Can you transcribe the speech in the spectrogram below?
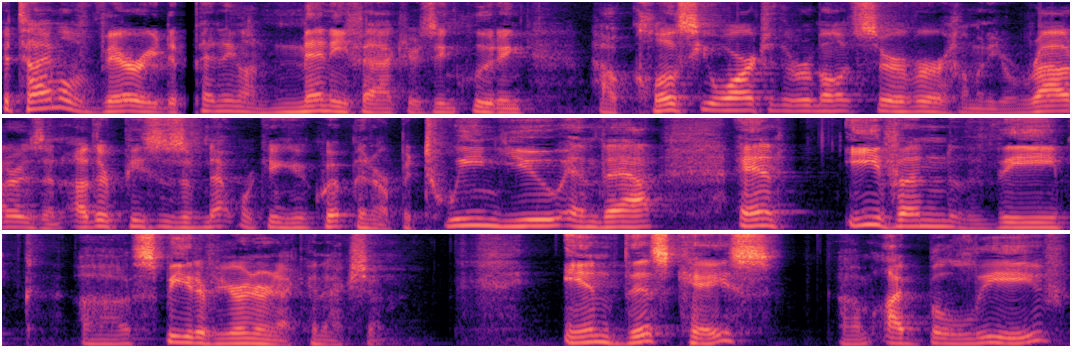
The time will vary depending on many factors, including how close you are to the remote server, how many routers and other pieces of networking equipment are between you and that, and even the uh, speed of your internet connection. In this case, um, I believe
